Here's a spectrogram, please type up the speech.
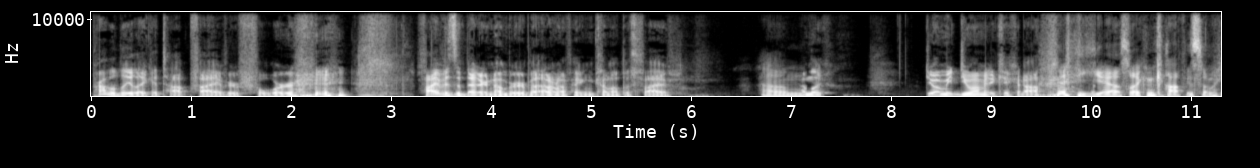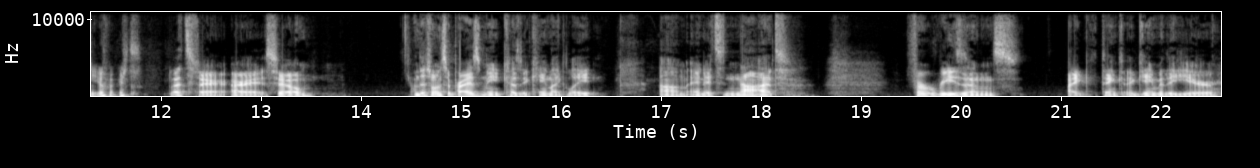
probably like a top five or four. Five is a better number but i don't know if i can come up with five. Um i'm look do you want me do you want me to kick it off? Yeah so i can copy some of yours. That's fair. All right so this one surprised me because it came like late. Um and it's not for reasons I think a game of the year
